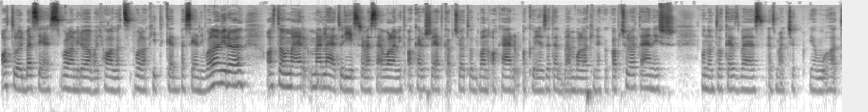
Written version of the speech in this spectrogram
attól, hogy beszélsz valamiről, vagy hallgatsz valakit beszélni valamiről, attól már, már lehet, hogy észreveszel valamit, akár a saját kapcsolatodban, akár a környezetedben valakinek a kapcsolatán, és onnantól kezdve ez, ez már csak javulhat.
